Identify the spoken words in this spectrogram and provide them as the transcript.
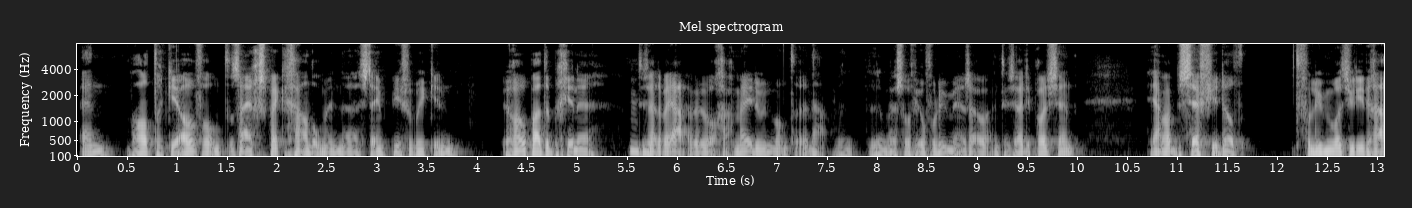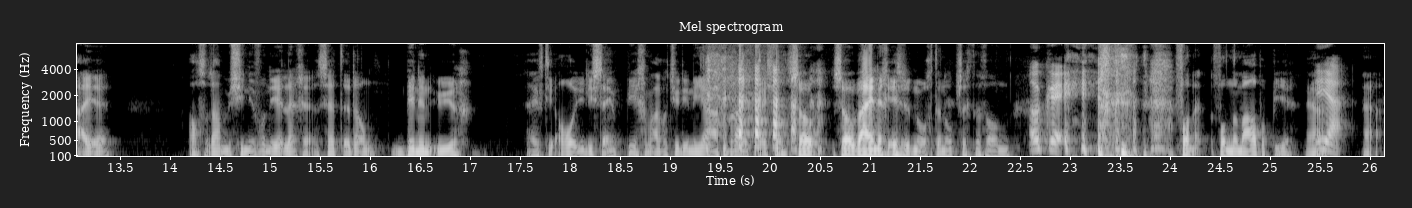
En we hadden het er een keer over, want er zijn gesprekken gaande om een eh, steenpapierfabriek in Europa te beginnen. Mhm. Toen zeiden we, ja, dat willen we wel graag meedoen, want eh, nou, we we doen best wel veel volume en zo. En toen zei die producent, ja, maar besef je dat het volume wat jullie draaien, als we daar een machine voor neerleggen, zetten, dan binnen een uur heeft hij al jullie steenpapier gemaakt wat jullie in een jaar gebruiken. weet je. Zo, zo weinig is het nog ten opzichte van, Oké, van, van normaal papier. ja. Ja. ja.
